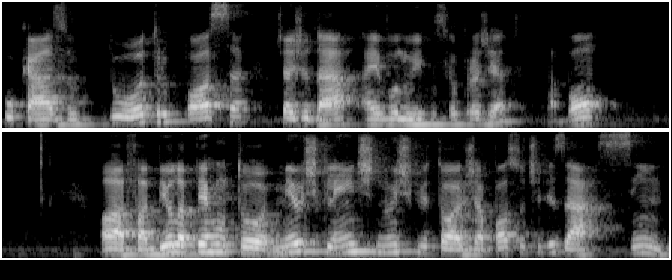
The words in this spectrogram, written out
o caso do outro possa te ajudar a evoluir com o seu projeto, tá bom? Ó, Fabiola perguntou, meus clientes no escritório já posso utilizar? Sim.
